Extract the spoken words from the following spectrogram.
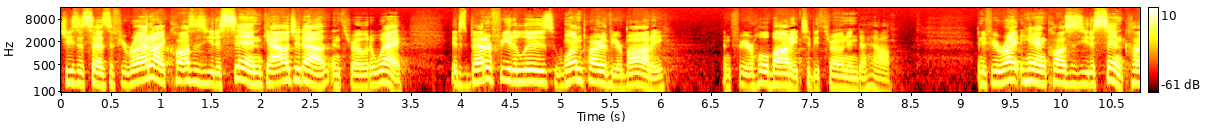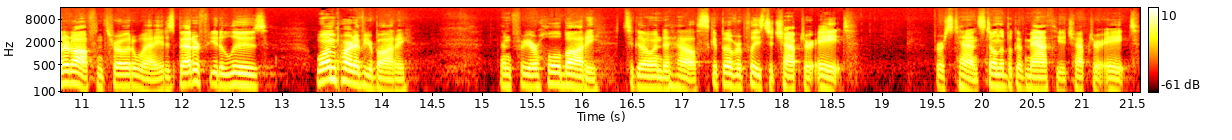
Jesus says, If your right eye causes you to sin, gouge it out and throw it away. It is better for you to lose one part of your body than for your whole body to be thrown into hell. And if your right hand causes you to sin, cut it off and throw it away. It is better for you to lose one part of your body than for your whole body to go into hell. Skip over, please, to chapter 8 verse 10. Still in the book of Matthew, chapter 8.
